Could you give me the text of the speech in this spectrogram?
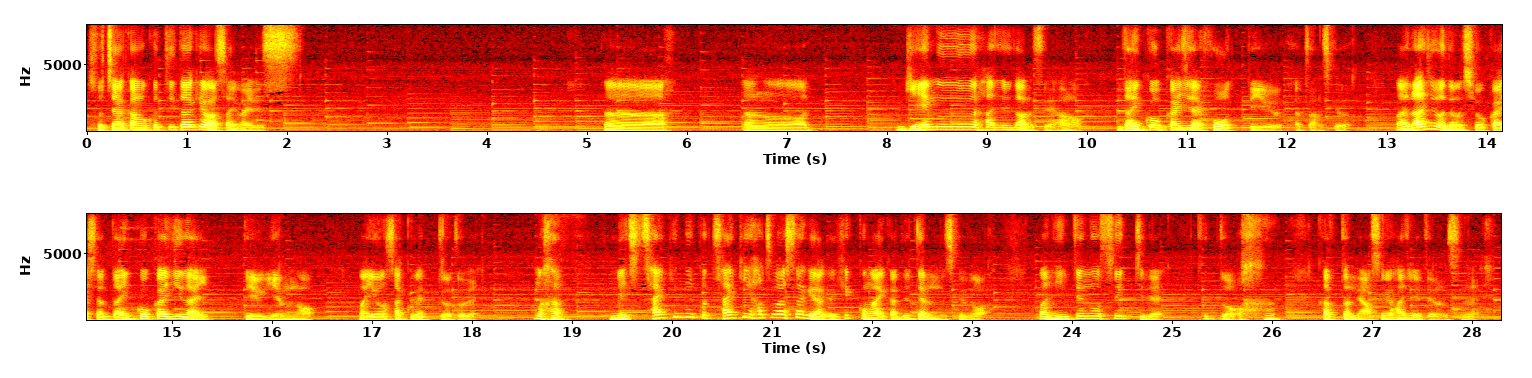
そちらから送っていただければ幸いです。ああの、ゲーム始めたんですね。あの、大公開時代4っていうやつなんですけど、まあ、ラジオでも紹介した大公開時代っていうゲームの、まあ、4作目ってことで、まあ、めっちゃ最近出た、最近発売したわけじゃなくて結構前から出てるんですけど、まあ、任天堂スイッチでちょっと 買ったんで遊び始めてるんですね。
